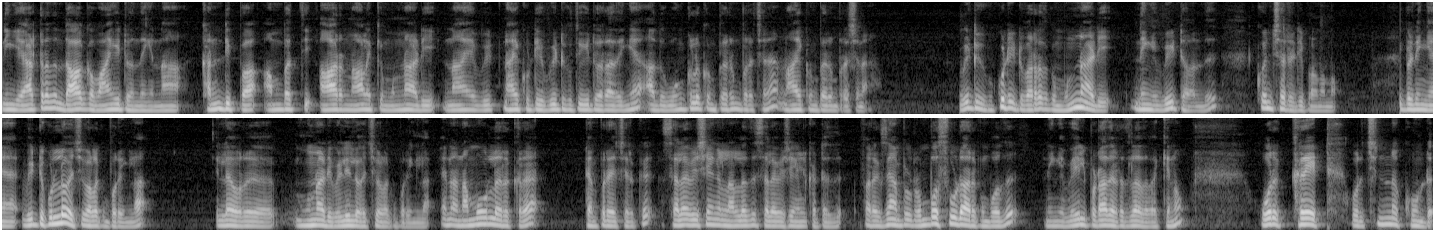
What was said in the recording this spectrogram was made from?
நீங்கள் யார்கிட்டருந்து டாகை வாங்கிட்டு வந்தீங்கன்னா கண்டிப்பாக ஐம்பத்தி ஆறு நாளைக்கு முன்னாடி நாய் வீட் நாய்க்குட்டியை வீட்டுக்கு தூக்கிட்டு வராதீங்க. அது உங்களுக்கும் பெரும் பிரச்சனை நாய்க்கும் பெரும் பிரச்சனை. வீட்டுக்கு கூட்டிகிட்டு வர்றதுக்கு முன்னாடி நீங்கள் வீட்டை வந்து கொஞ்சம் ரெடி பண்ணணும். இப்போ நீங்கள் வீட்டுக்குள்ளே வச்சு வளர்க்க போகிறீங்களா இல்லை ஒரு முன்னாடி வெளியில் வச்சு வளர்க்க போகிறீங்களா ஏன்னா நம்ம ஊரில் இருக்கிற டெம்பரேச்சருக்கு சில விஷயங்கள் நல்லது சில விஷயங்கள் கெட்டது. ஃபார் எக்ஸாம்பிள் ரொம்ப சூடாக இருக்கும்போது நீங்கள் வெயில் படாத இடத்துல அதை வைக்கணும். ஒரு கிரேட் ஒரு சின்ன கூண்டு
